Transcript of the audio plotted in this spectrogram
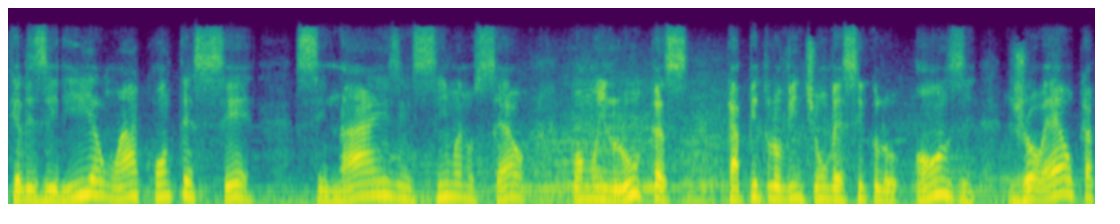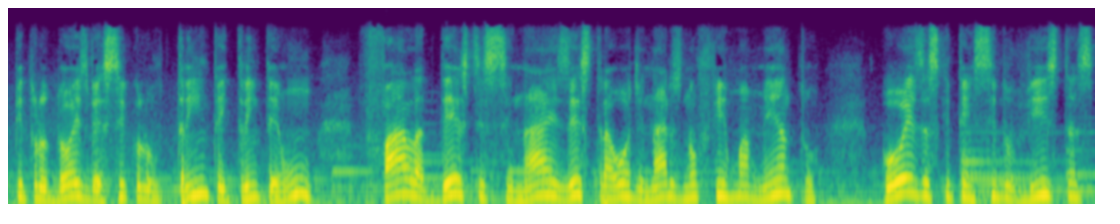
que eles iriam acontecer, sinais em cima no céu, como em Lucas capítulo 21, versículo 11, Joel capítulo 2, versículo 30 e 31, fala destes sinais extraordinários no firmamento, coisas que têm sido vistas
